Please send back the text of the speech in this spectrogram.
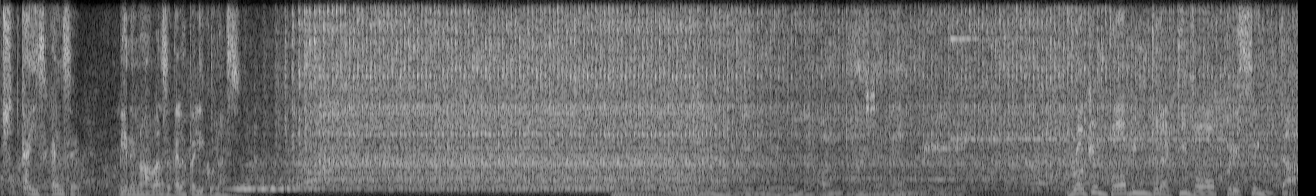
Shh, Cállense, cállense. Vienen los avances de las películas. Rock and Interactivo presenta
